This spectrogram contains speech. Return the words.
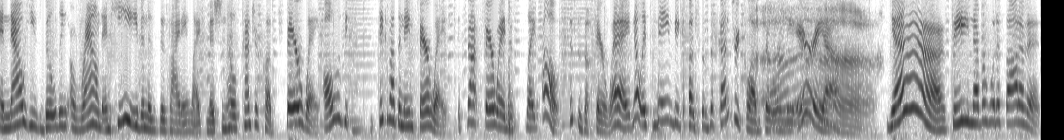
And now he's building around, and he even is designing like Mission Hills Country Club, Fairway. All of the think about the name Fairway. It's not Fairway just like, oh, this is a fairway. No, it's named because of the country clubs that were in the area. Ah. Yeah. See, never would have thought of it.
